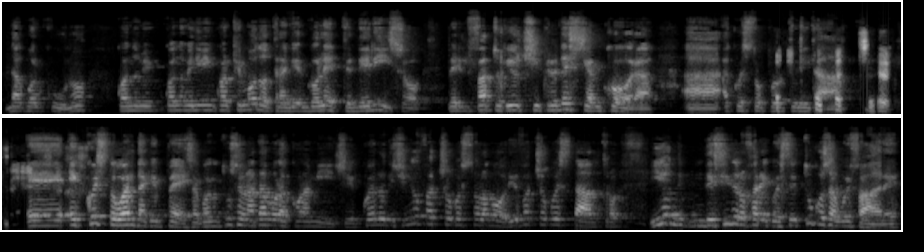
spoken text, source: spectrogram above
da qualcuno, quando, mi, quando venivo in qualche modo, tra virgolette, deriso per il fatto che io ci credessi ancora a, a questa opportunità. certo. e, e, questo guarda che pesa, quando tu sei a una tavola con amici e quello dici io faccio questo lavoro, io faccio quest'altro, io desidero fare questo e tu cosa vuoi fare?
